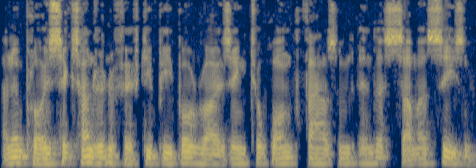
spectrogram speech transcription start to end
and employs 650 people rising to 1,000 in the summer season.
